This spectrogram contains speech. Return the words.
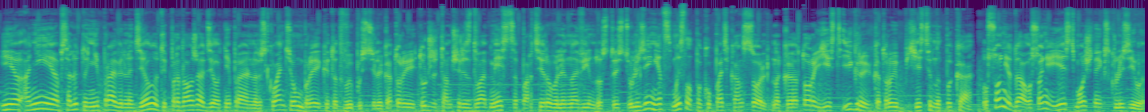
И они абсолютно неправильно делают и продолжают делать неправильно. То есть Quantum Break этот выпустили, который тут же там через два месяца портировали на Windows. То есть у людей нет смысла покупать консоль, на которой есть игры, которые есть и на ПК. У Sony, да, у Sony есть мощные эксклюзивы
